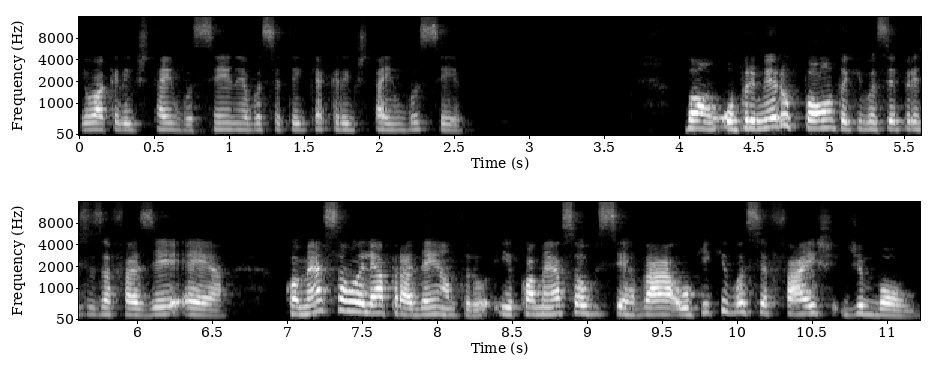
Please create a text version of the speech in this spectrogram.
eu acreditar em você, né, você tem que acreditar em você. Bom, o primeiro ponto que você precisa fazer é começa a olhar para dentro e começa a observar o que, que você faz de bom.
